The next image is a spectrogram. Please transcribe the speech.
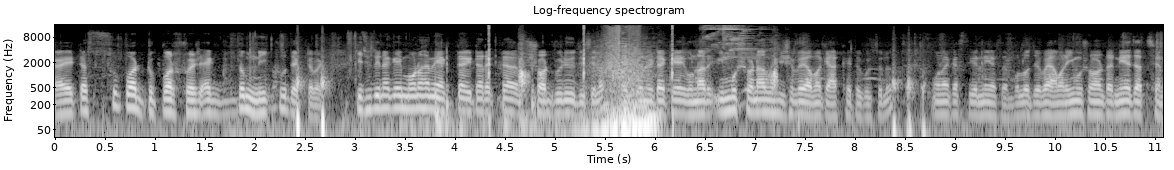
গাড়িটা সুপার ডুপার ফ্রেশ একদম নিখুঁত একটা বাইক কিছুদিন আগেই মনে হয় আমি একটা এটার একটা শর্ট ভিডিও দিয়েছিলাম একজন এটাকে ওনার ইমোশনাল হিসেবে আমাকে আখ্যায়িত করছিল। ওনার কাছ থেকে নিয়ে আসে বলল যে ভাই আমার ইমোশনালটা নিয়ে যাচ্ছেন।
